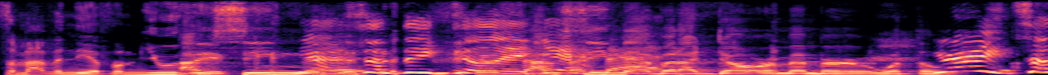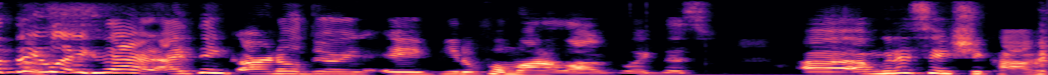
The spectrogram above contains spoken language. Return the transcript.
Some have an ear for music. I've seen yeah, that. something to like I've yeah. seen that, but I don't remember what the. You're right, something I've- like that. I think Arnold doing a beautiful monologue like this. Uh, I'm gonna say Chicago.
